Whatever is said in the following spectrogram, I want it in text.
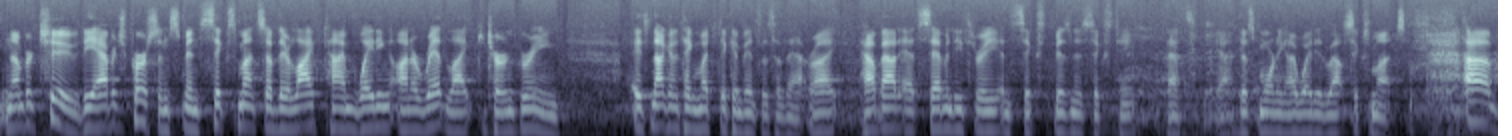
Number two, the average person spends six months of their lifetime waiting on a red light to turn green. It's not going to take much to convince us of that, right? How about at 73 and six, business 16? That's, yeah, this morning I waited about six months. Um,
